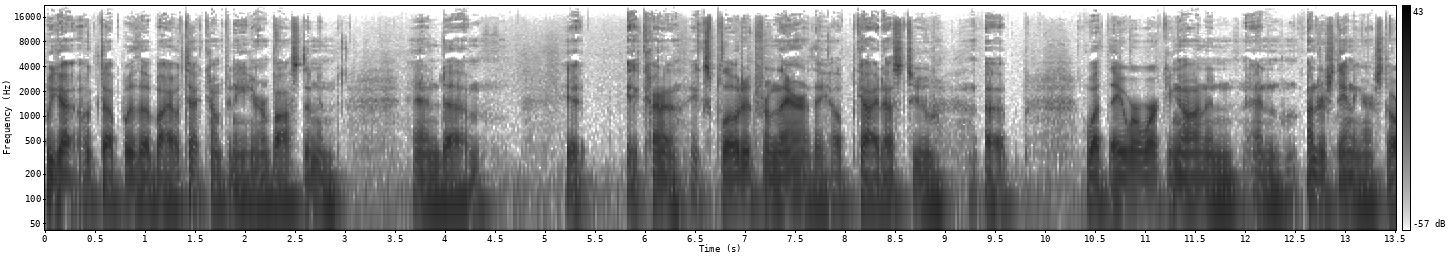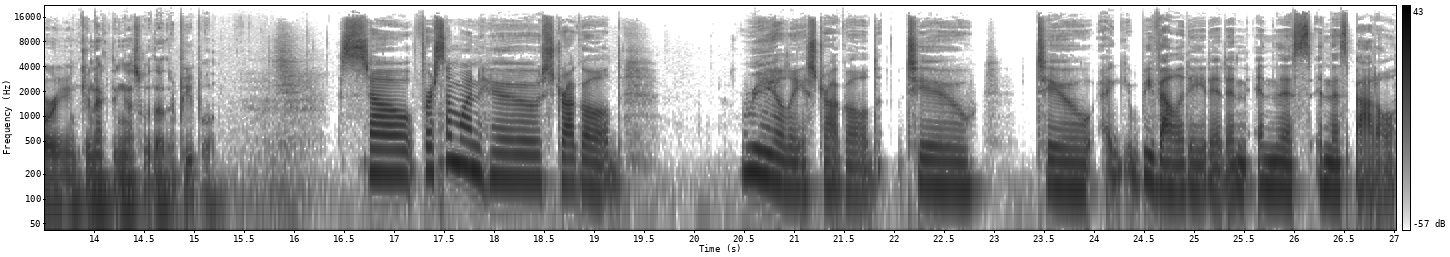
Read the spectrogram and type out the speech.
we got hooked up with a biotech company here in Boston, and and um, it it kind of exploded from there. They helped guide us to uh, what they were working on, and and understanding our story and connecting us with other people. So, for someone who struggled, really struggled to to be validated in, in this in this battle,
